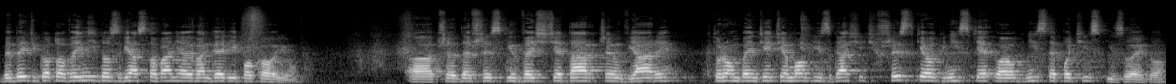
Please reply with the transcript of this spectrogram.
by być gotowymi do zwiastowania Ewangelii pokoju. A przede wszystkim weźcie tarczę wiary, którą będziecie mogli zgasić wszystkie ogniste pociski złego.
